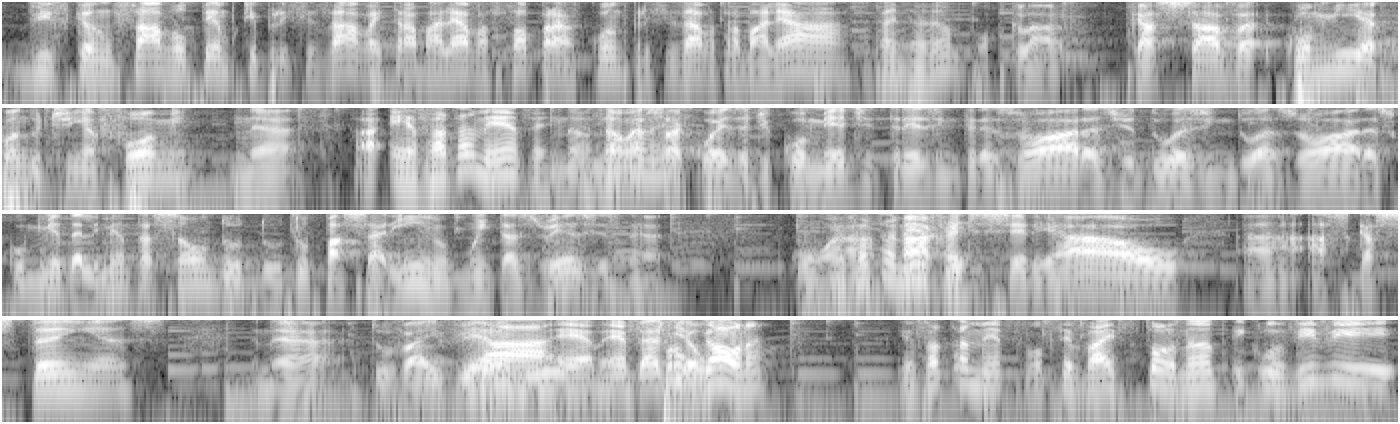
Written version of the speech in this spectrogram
descansava o tempo que precisava e trabalhava só pra quando precisava trabalhar, você tá entendendo, pô? Claro. Caçava, comia quando tinha fome, né? Ah, exatamente, Não, exatamente. não essa coisa de comer de três em três horas, de duas em duas horas, comida, alimentação do, do, do passarinho, muitas vezes, né? Com a Exatamente. barra de cereal, a- as castanhas, né? Tu vai É, virando a- é, um é galeão. frugal, né? Exatamente, você vai se tornando. Inclusive,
